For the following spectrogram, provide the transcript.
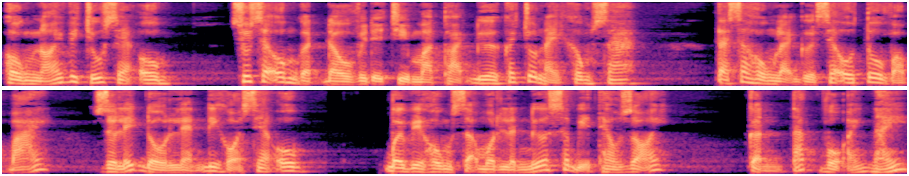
Hùng nói với chú xe ôm. Chú xe ôm gật đầu vì địa chỉ mà Thoại đưa cách chỗ này không xa. Tại sao Hùng lại gửi xe ô tô vào bãi, Rồi lấy đồ lẻn đi gọi xe ôm? Bởi vì Hùng sợ một lần nữa sẽ bị theo dõi. Cẩn tắc vô ánh náy,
